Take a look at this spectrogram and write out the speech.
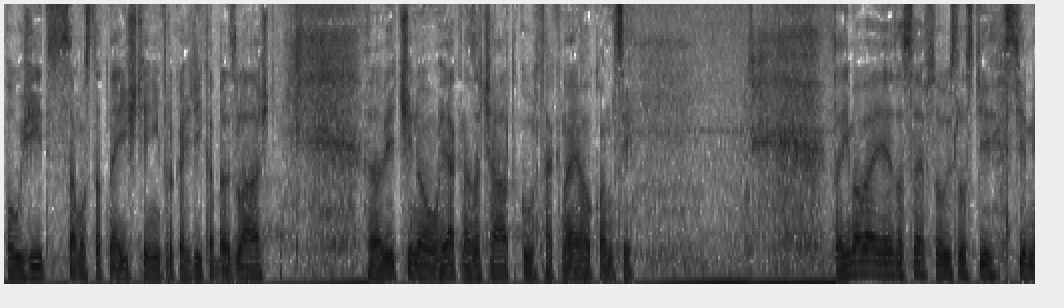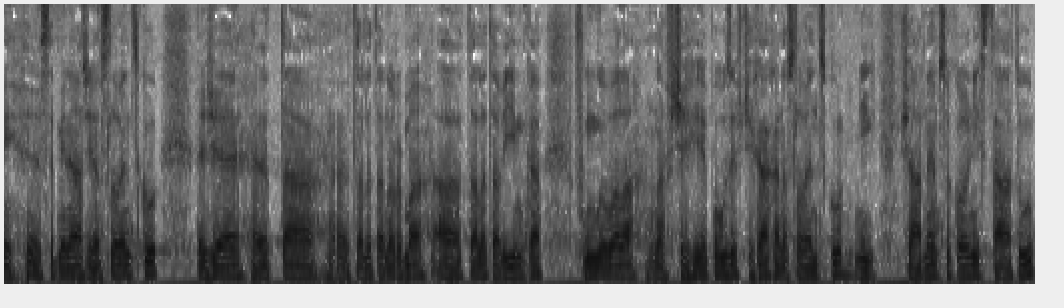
použít samostatné jištění pro každý kabel zvlášť. Eh, většinou jak na začátku, tak na jeho konci. Zajímavé je zase v souvislosti s těmi eh, semináři na Slovensku, že eh, ta, eh, tato norma a tato výjimka fungovala na je pouze v Čechách a na Slovensku, v žádném z okolních států.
